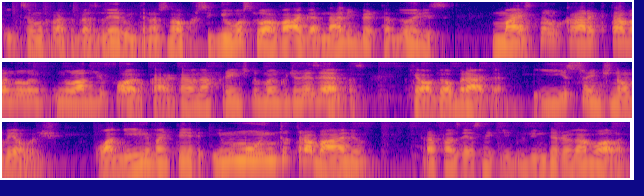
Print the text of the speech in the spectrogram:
edição do Campeonato Brasileiro, o Internacional conseguiu a sua vaga na Libertadores mais pelo cara que estava no, no, lado de fora, o cara que estava na frente do banco de reservas, que é o Abel Braga. E isso a gente não vê hoje. O Aguirre vai ter e muito trabalho para fazer essa equipe do Inter jogar bola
